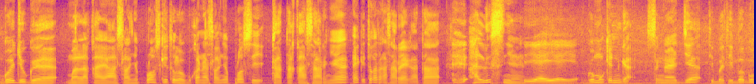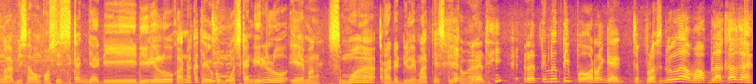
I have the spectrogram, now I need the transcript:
gue juga malah kayak asal nyeplos gitu loh bukan asal nyeplos sih kata kasarnya eh itu kata kasarnya kata halusnya Iya iya iya. gue mungkin nggak sengaja tiba-tiba gue nggak bisa memposisikan jadi diri lo karena ketika gue memposisikan diri lo ya emang semua rada dilematis gitu kan Berarti berarti lu tipe orang yang ceplos dulu lah maaf belakangan.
